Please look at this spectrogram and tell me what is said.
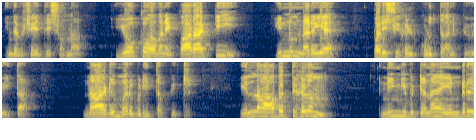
இந்த விஷயத்தை சொன்னான். யோகோ அவனை பாராட்டி இன்னும் நிறைய பரிசுகள் கொடுத்து அனுப்பி வைத்தான். நாடு மறுபடி தப்பிற்று. எல்லா ஆபத்துகளும் நீங்கிவிட்டன என்று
